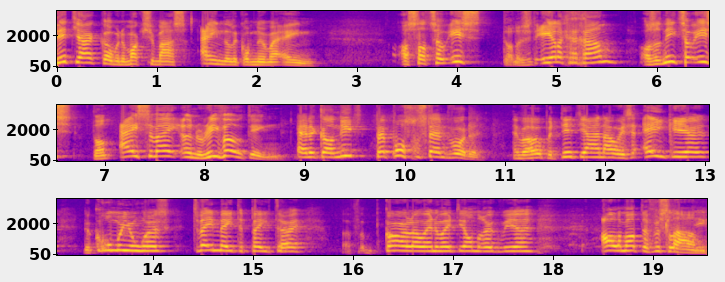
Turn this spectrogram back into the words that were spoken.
Dit jaar komen de Maxima's eindelijk op nummer 1. Als dat zo is, dan is het eerlijk gegaan. Als het niet zo is, dan eisen wij een revoting. En er kan niet per post gestemd worden. En we hopen dit jaar nou eens één keer de kromme jongens, 2 meter Peter, Carlo en hoe heet die andere ook weer, allemaal te verslaan.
